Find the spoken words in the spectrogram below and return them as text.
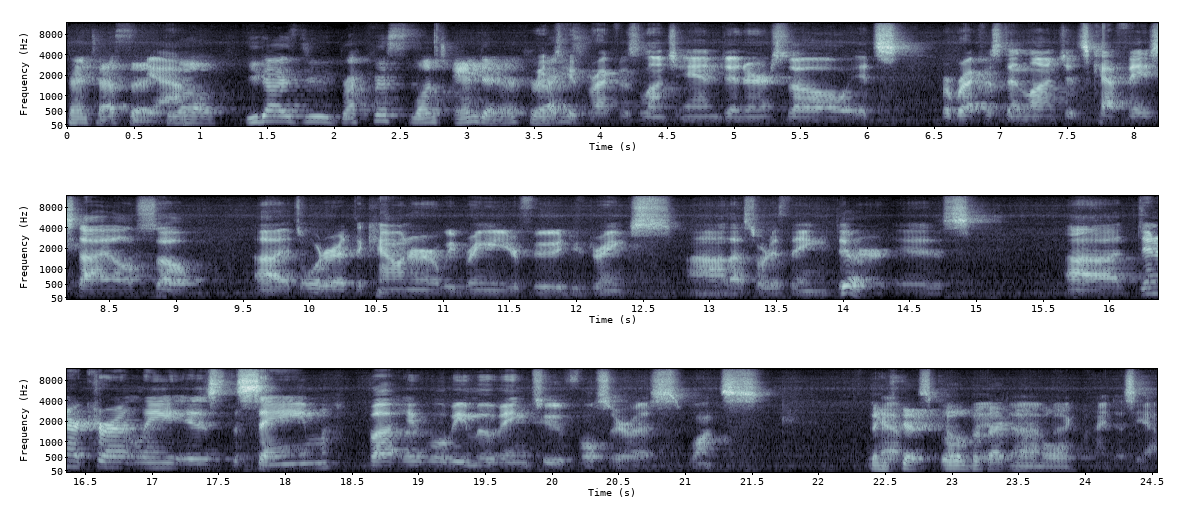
Fantastic. yeah. Well, you guys do breakfast, lunch, and dinner, correct? we do breakfast, lunch, and dinner. So it's for breakfast and lunch. It's cafe style. So uh, it's order at the counter. We bring you your food, your drinks, uh, that sort of thing. Yeah. Dinner is uh, dinner currently is the same, but it will be moving to full service once Things have get this a little bit COVID, back uh, normal. back behind us. Yeah.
